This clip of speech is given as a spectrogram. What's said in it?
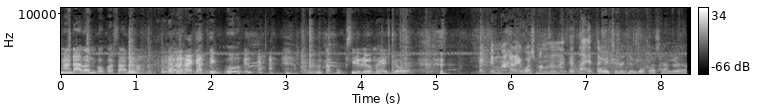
ngandaran kokosan mah katipu ibu tapuk sireum hejo Pek teh mah harewas mang nana teh eta eta we cenah jeung kokosan.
